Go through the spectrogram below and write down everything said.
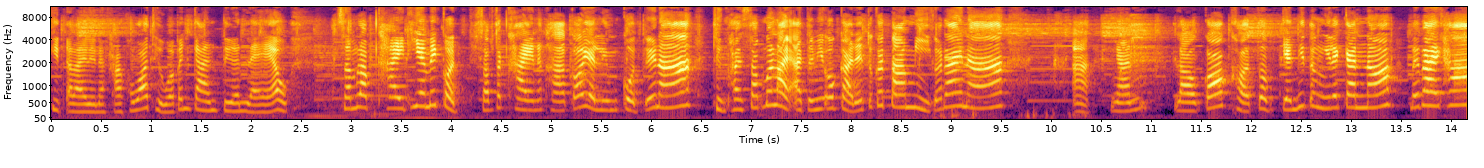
ผิดอะไรเลยนะคะ เพราะว่าถือว่าเป็นการเตือนแล้วสำหรับใครที่ยังไม่กด subscribe นะคะ ก็อย่าลืมกดด้วยนะ ถึงพันซับเมื่อไหร่อาจจะมีโอกาสได้ตุ๊กตาหมีก็ได้นะ อะงั้น เราก็ขอจบเกมที่ตรงนี้เลยกันเนาะบ๊ายบายค่ะ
